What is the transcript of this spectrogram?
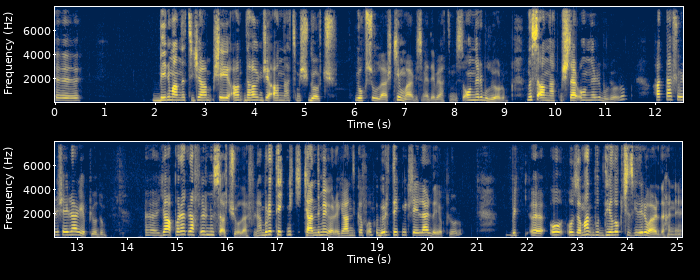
e, benim anlatacağım şeyi an, daha önce anlatmış göç, yoksullar kim var bizim edebiyatımızda onları buluyorum. Nasıl anlatmışlar onları buluyorum. Hatta şöyle şeyler yapıyordum. Ee, ya paragrafları nasıl açıyorlar falan. Böyle teknik kendime göre, kendi kafama göre teknik şeyler de yapıyorum. E, o, o zaman bu diyalog çizgileri vardı hani.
